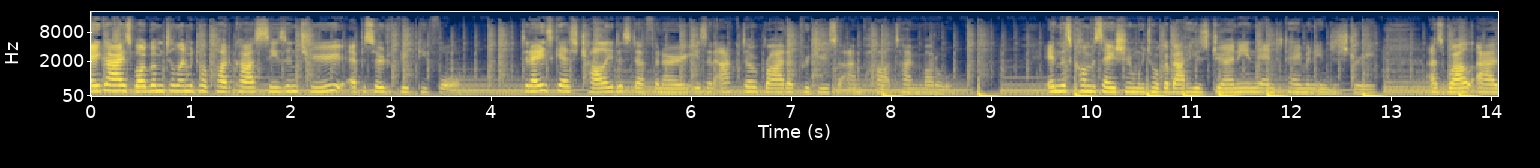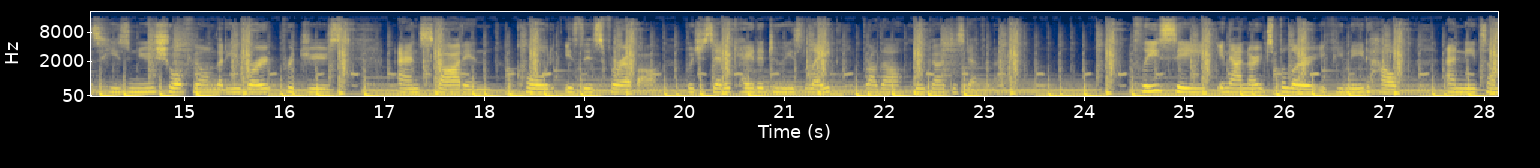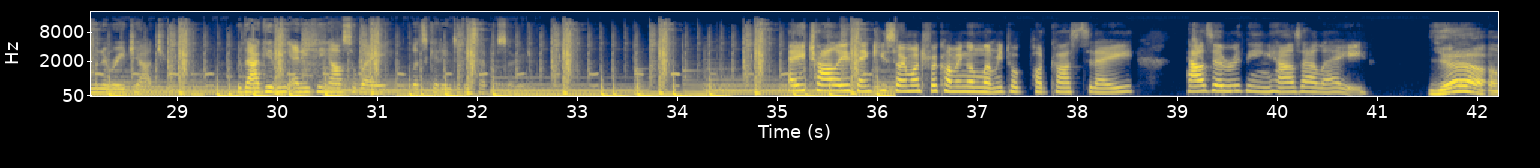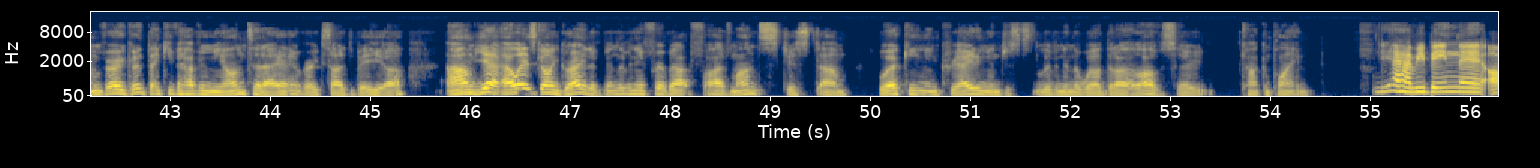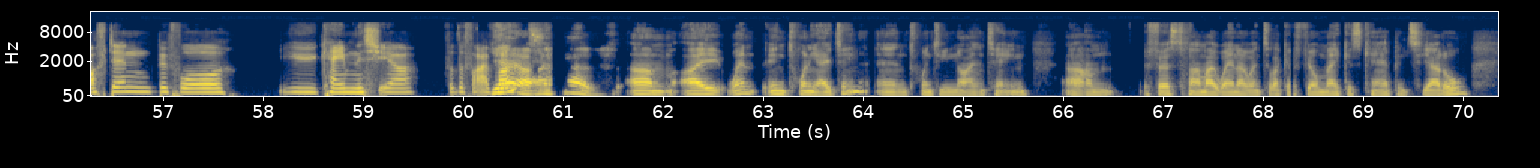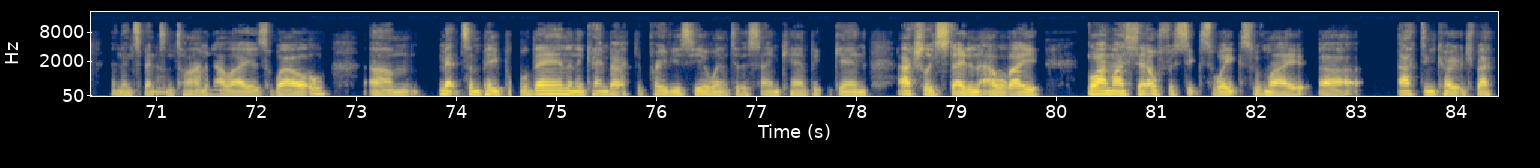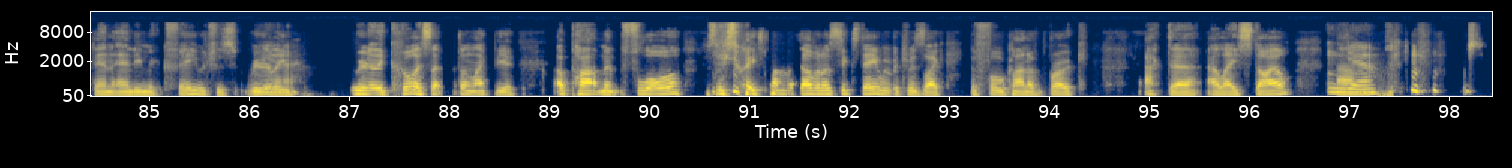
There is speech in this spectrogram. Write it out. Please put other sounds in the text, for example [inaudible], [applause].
Hey guys, welcome to Let Me Talk Podcast Season 2, Episode 54. Today's guest, Charlie Di Stefano, is an actor, writer, producer, and part time model. In this conversation, we talk about his journey in the entertainment industry, as well as his new short film that he wrote, produced, and starred in called Is This Forever, which is dedicated to his late brother, Lucca Di Stefano. Please see in our notes below if you need help and need someone to reach out to. Without giving anything else away, let's get into this episode. Hey, Charlie, thank you so much for coming on Let Me Talk podcast today. How's everything? How's LA? Yeah, I'm very good. Thank you for having me on today. I'm very excited to be here. Um, yeah, LA is going great. I've been living here for about five months, just um working and creating and just living in the world that I love. So can't complain. Yeah, have you been there often before you came this year for the five Yeah, months? I have. Um, I went in 2018 and 2019. Um, the first time I went, I went to like a filmmakers camp in Seattle and then spent some time in LA as well. Um, met some people then and then came back the previous year, went to the same camp again. Actually stayed in LA by myself for six weeks with my uh acting coach back then, Andy McPhee, which was really Yeah. Really cool. I slept on like the apartment floor six weeks by myself when I was 16, which was like the full kind of broke actor LA style. Yeah. Um, [laughs]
